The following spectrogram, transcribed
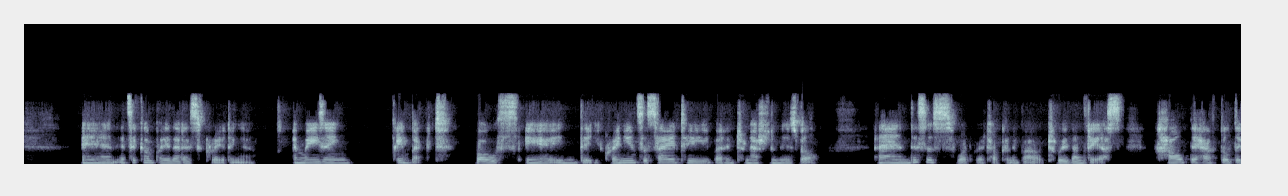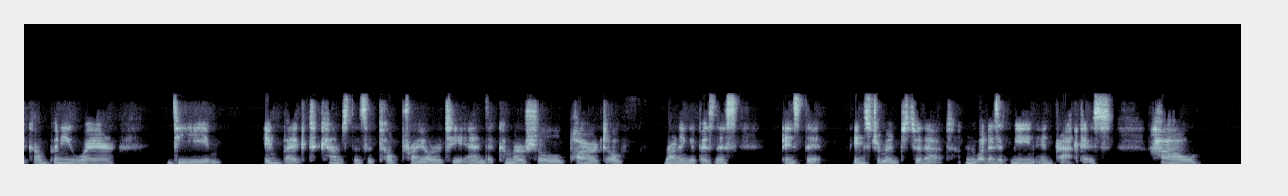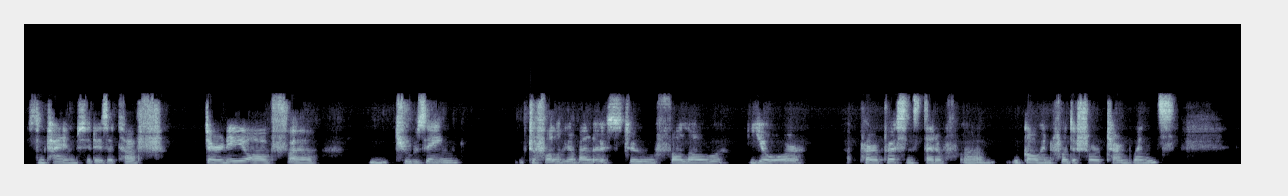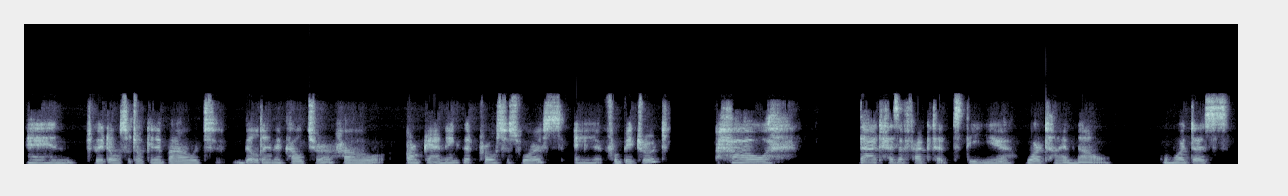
And it's a company that is creating an amazing impact, both in the Ukrainian society, but internationally as well. And this is what we're talking about with Andreas how they have built a company where the impact comes as a top priority and the commercial part of running a business is the instrument to that. And what does it mean in practice? How sometimes it is a tough journey of uh, choosing to follow your values, to follow your purpose instead of um, going for the short term wins. And we're also talking about building the culture, how organic that process was uh, for Beetroot, how that has affected the wartime now. What does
